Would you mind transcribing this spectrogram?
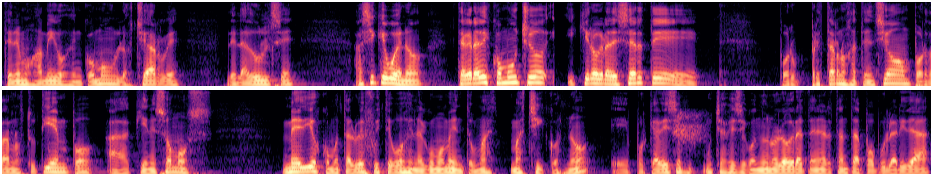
tenemos amigos en común, los Charles de la Dulce. Así que bueno, te agradezco mucho y quiero agradecerte por prestarnos atención, por darnos tu tiempo, a quienes somos medios como tal vez fuiste vos en algún momento, más, más chicos, ¿no? Eh, porque a veces, muchas veces cuando uno logra tener tanta popularidad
